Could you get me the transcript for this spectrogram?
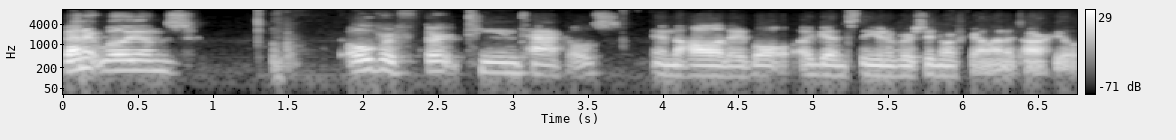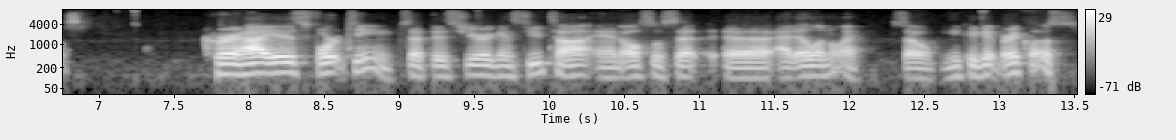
Bennett Williams over 13 tackles in the Holiday Bowl against the University of North Carolina Tar Heels. Career high is 14 set this year against Utah and also set uh, at Illinois. So he could get very close.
